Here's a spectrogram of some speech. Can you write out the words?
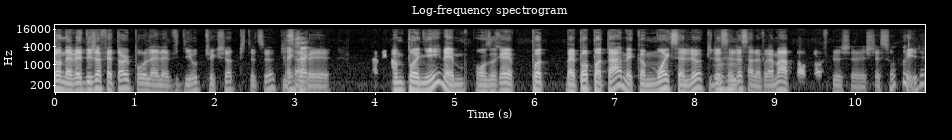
on avait déjà fait un pour la, vidéo de Trickshot, puis tout ça, puis ça avait, comme pogné, mais on dirait pas, ben pas pas tant, mais comme moins que celle-là. Puis là, mm-hmm. celle-là, ça a vraiment j'étais surpris, là.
